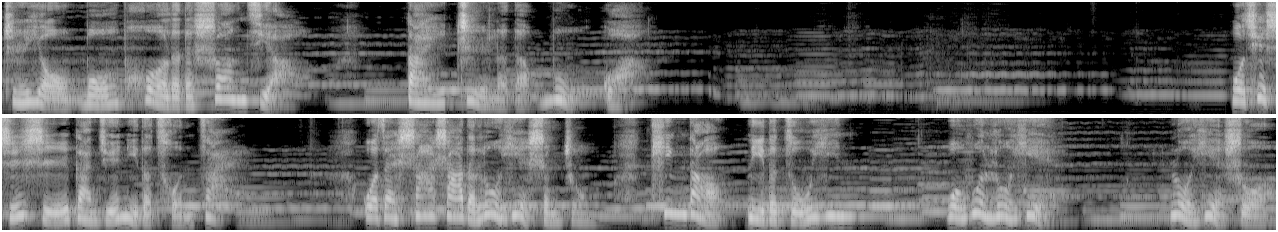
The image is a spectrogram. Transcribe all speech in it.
只有磨破了的双脚，呆滞了的目光。我却时时感觉你的存在，我在沙沙的落叶声中听到你的足音。我问落叶，落叶说：“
